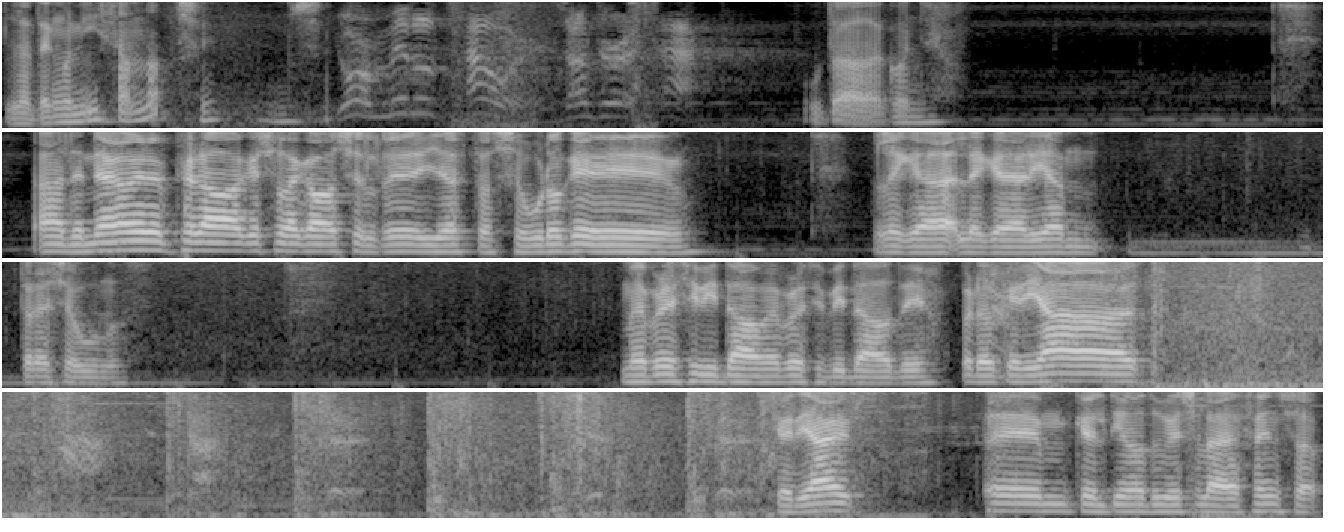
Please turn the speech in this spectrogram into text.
La tengo en Nissan, ¿no? Sí, no sé. Putada, coño. Ah, tendría que haber esperado a que se le acabase el rey y ya está. Seguro que le, le quedarían 3 segundos. Me he precipitado, me he precipitado, tío. Pero quería... Quería eh, que el tío no tuviese la defensa.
